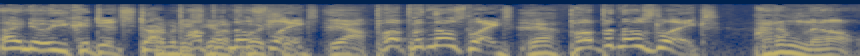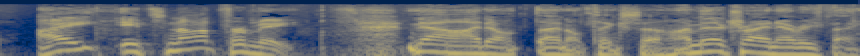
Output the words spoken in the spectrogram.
I know you could do it. Start Somebody's pumping those legs. it. Yeah. pumping those legs. Yeah. pumping those legs." I don't know. I it's not for me. No, I don't. I don't think so. I mean, they're trying everything.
